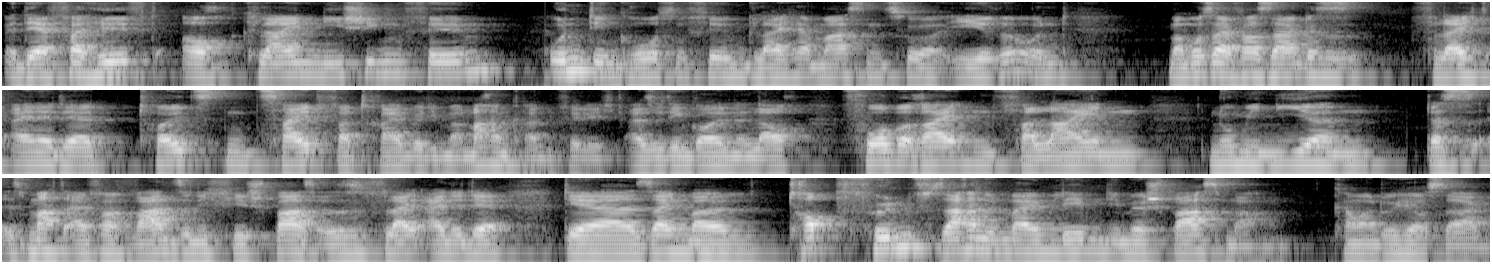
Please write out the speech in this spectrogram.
Der verhilft auch kleinen, nischigen Filmen und den großen Filmen gleichermaßen zur Ehre. Und man muss einfach sagen, das ist vielleicht eine der tollsten Zeitvertreibe, die man machen kann, finde ich. Also den goldenen Lauch vorbereiten, verleihen, nominieren. Das, es macht einfach wahnsinnig viel Spaß. Also es ist vielleicht eine der, der, sag ich mal, Top 5 Sachen in meinem Leben, die mir Spaß machen. Kann man durchaus sagen.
